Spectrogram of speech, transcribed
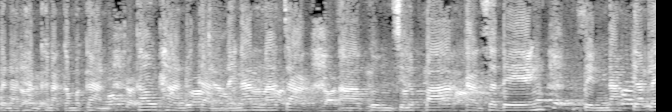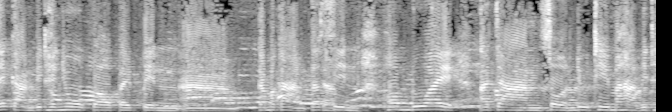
บรรดาทางคณะกรรมการเก้าทานด้วยกันในนั้นมาจากอ่ากรมศิลปะการแสดงเป็นนักจัดรายการวิทยุก็ไปเป็นอ่ากรรมการตัดสิน พร้อมด้วยอาจารย์สอนอยู่ที่มหาวิท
